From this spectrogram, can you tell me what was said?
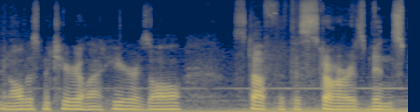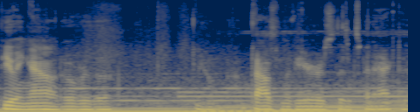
And all this material out here is all stuff that the star has been spewing out over the you know, thousands of years that it's been active.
